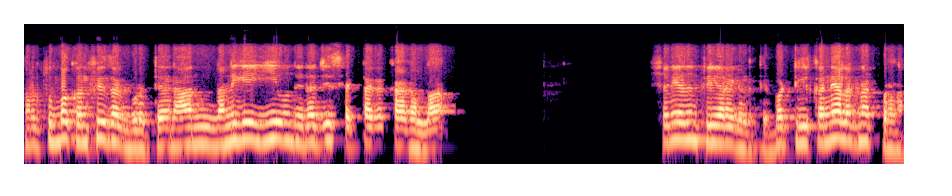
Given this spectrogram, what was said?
ನನಗೆ ತುಂಬಾ ಕನ್ಫ್ಯೂಸ್ ಆಗಿಬಿಡುತ್ತೆ. ನಾನು, ನನಗೆ ಈ ಒಂದು ಎನರ್ಜಿ ಸೆಟ್ ಆಗಕ್ಕಾಗಲ್ಲ. ಶನಿ ಅದನ್ನ ಕ್ಲಿಯರ್ ಆಗಿ ಹೇಳುತ್ತೆ ಬಟ್ ಇಲ್ಲಿ ಕನ್ಯಾ ಲಗ್ನಕ್ಕೆ ಬರೋಣ.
